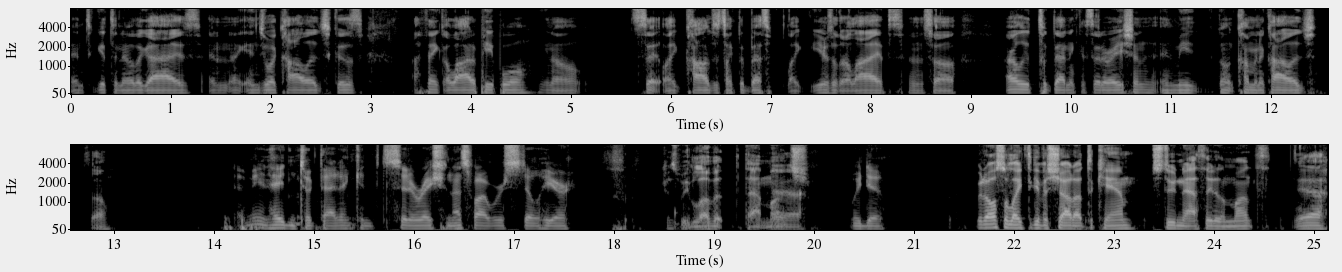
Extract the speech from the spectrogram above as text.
and to get to know the guys and like, enjoy college because I think a lot of people, you know, say like college is like the best like years of their lives, and so I really took that in consideration in me going coming to college. So Yeah, me and Hayden took that in consideration. That's why we're still here. because we love it that much. Yeah. We do. We'd also like to give a shout out to Cam, student athlete of the month. Yeah,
